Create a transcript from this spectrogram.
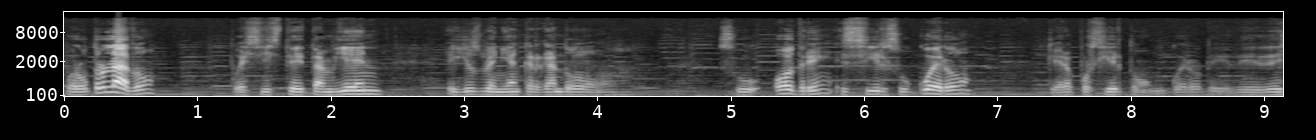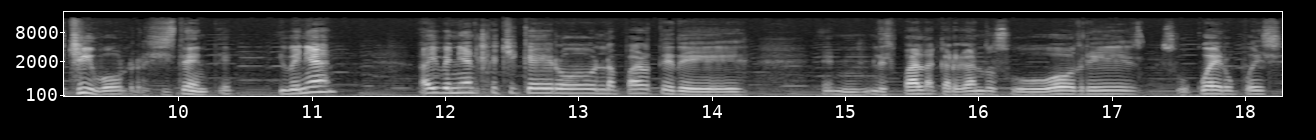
Por otro lado, pues este, también ellos venían cargando su odre, es decir, su cuero, que era por cierto un cuero de, chivo resistente, y venían, ahí venía el cachiquero en la parte de, en la espalda cargando su odre, su cuero, pues,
